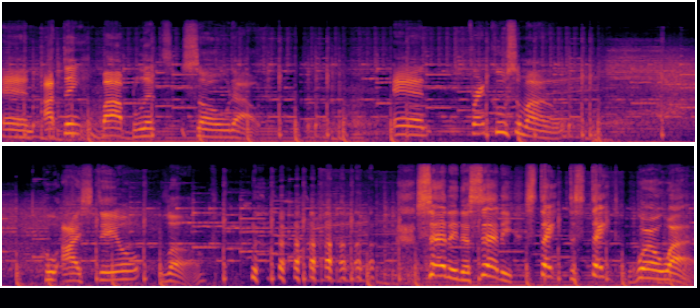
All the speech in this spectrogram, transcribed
And I think Bob Blitz sold out. And Frank Cusimano, who I still love, city to city, state to state, worldwide.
